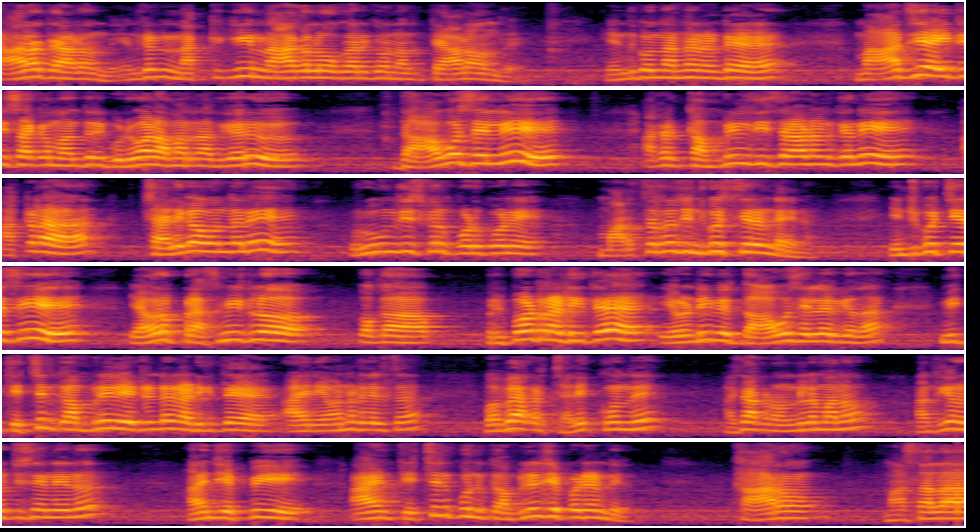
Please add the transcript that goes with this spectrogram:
చాలా తేడా ఉంది. ఎందుకంటే నక్కకి నాగలోకానికి ఉన్నంత తేడా ఉంది. ఎందుకు ఉందంటానంటే మాజీ ఐటీ శాఖ మంత్రి గుడివాడ అమర్నాథ్ గారు దావోస్ వెళ్ళి అక్కడ కంపెనీలు తీసుకురావడానికని అక్కడ చలిగా ఉందని రూమ్ తీసుకొని పడుకొని మరుసటి రోజు ఇంటికి వచ్చారండి ఆయన. ఇంటికి వచ్చేసి ఎవరో ప్రెస్ మీట్లో ఒక రిపోర్టర్ అడిగితే ఏమండి మీరు దావోస్ వెళ్ళారు కదా మీకు తెచ్చిన కంపెనీలు ఏంటంటే అని అడిగితే ఆయన ఏమన్నాడు తెలుసా? బాబాయ్ అక్కడ చలి ఉంది. అయితే అక్కడ ఉండలే మనం. అందుకని వచ్చేసాను నేను అని చెప్పి ఆయన తెచ్చిన కొన్ని కంపెనీలు చెప్పాడండి. కారం మసాలా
